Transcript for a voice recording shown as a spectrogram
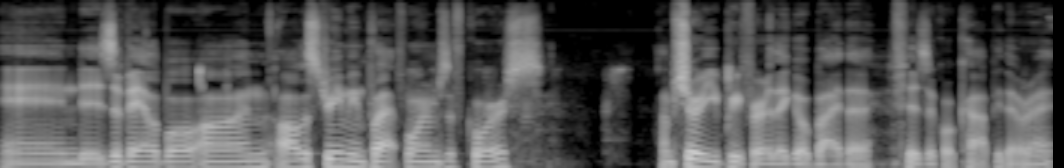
and is available on all the streaming platforms, of course. I'm sure you prefer they go buy the physical copy, though, right?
